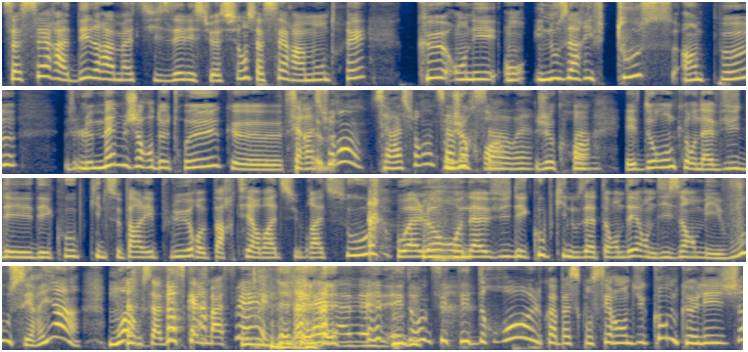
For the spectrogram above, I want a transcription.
Ça sert à dédramatiser les situations, ça sert à montrer que on est, on- il nous arrive tous un peu le même genre de truc. euh, C'est rassurant, c'est rassurant de je savoir crois, ça. Ouais. je crois. Ouais. Et donc, on a vu des, des couples qui ne se parlaient plus repartir bras dessus, bras dessous. ou alors, on a vu des couples qui nous attendaient en disant Mais vous, c'est rien. Moi, vous savez ce qu'elle m'a fait. Elle avait- Et donc, c'était drôle, quoi, parce qu'on s'est rendu compte que les gens,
